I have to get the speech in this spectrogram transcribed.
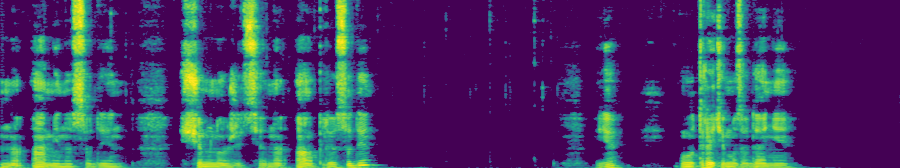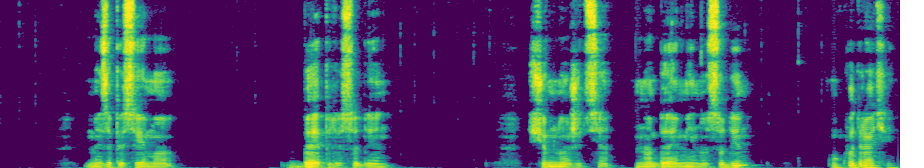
на a-1, що множиться на а плюс 1. Є. У третьому завданні ми записуємо b плюс 1, що множиться на b мінус 1 у квадраті.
